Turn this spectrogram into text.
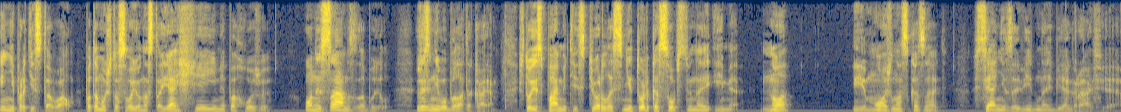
и не протестовал, потому что свое настоящее имя, похоже, он и сам забыл – Жизнь его была такая, что из памяти стерлось не только собственное имя, но и, можно сказать, вся незавидная биография.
